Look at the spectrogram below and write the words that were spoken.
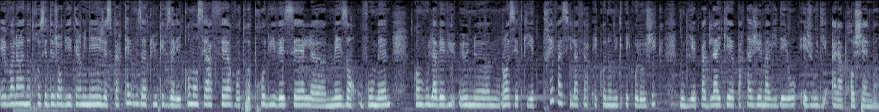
Et voilà, notre recette d'aujourd'hui est terminée. J'espère qu'elle vous a plu, que vous allez commencer à faire votre produit vaisselle euh, maison vous-même. Comme vous l'avez vu, une euh, recette qui est très facile à faire, économique, écologique. N'oubliez pas de liker et partager ma vidéo et je vous dis à la prochaine.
